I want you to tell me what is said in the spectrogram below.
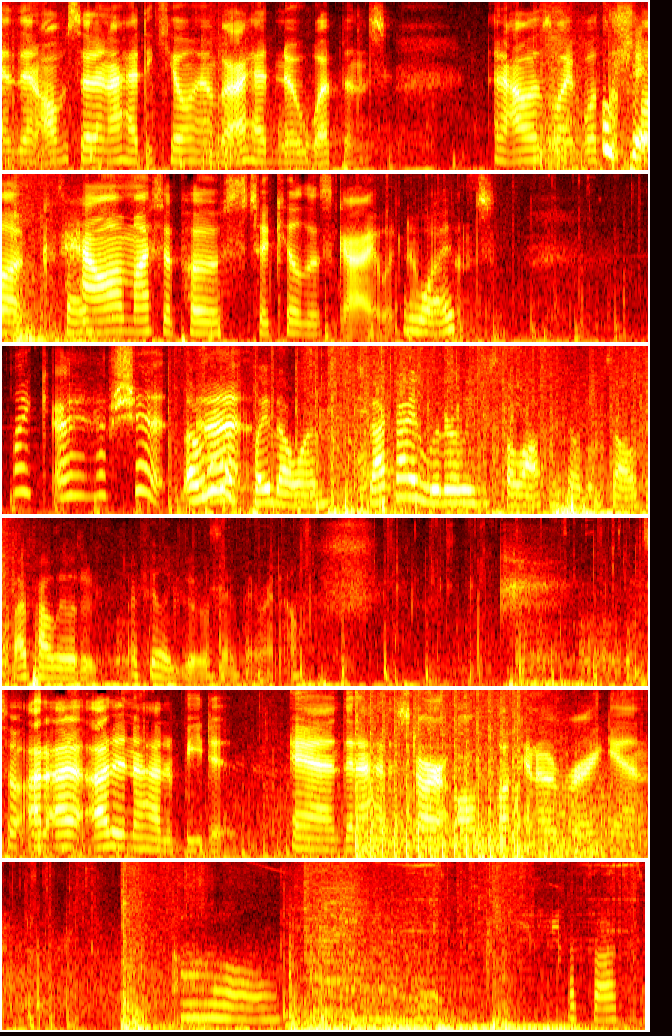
and then all of a sudden I had to kill him, but I had no weapons. And I was like, what Oh, the shit. fuck? Sorry. How am I supposed to kill this guy with no What? weapons? Like, I have shit. I was And gonna play that one. That guy literally just fell off and killed himself. I probably would. Have. I feel like doing the same thing right now. So I, I, I didn't know how to beat it. And then I had to start all fucking over again. Oh. That sucks.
